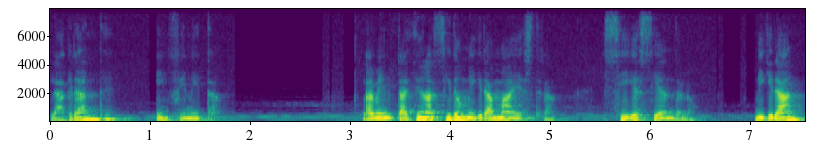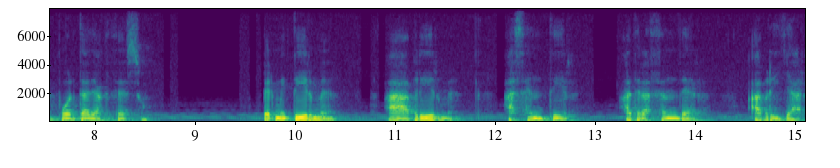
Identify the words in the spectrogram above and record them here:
la grande infinita. La meditación ha sido mi gran maestra y sigue siéndolo, mi gran puerta de acceso. Permitirme a abrirme, a sentir, a trascender, a brillar.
